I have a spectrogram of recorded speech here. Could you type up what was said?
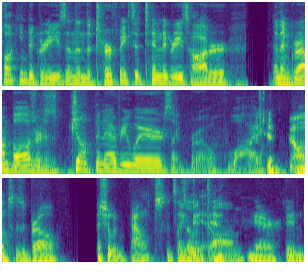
fucking degrees, and then the turf makes it ten degrees hotter, and then ground balls are just jumping everywhere. It's like, bro, why? That shit bounces, bro. That shit would bounce. It's like So a good ten dumb. in the air, dude.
